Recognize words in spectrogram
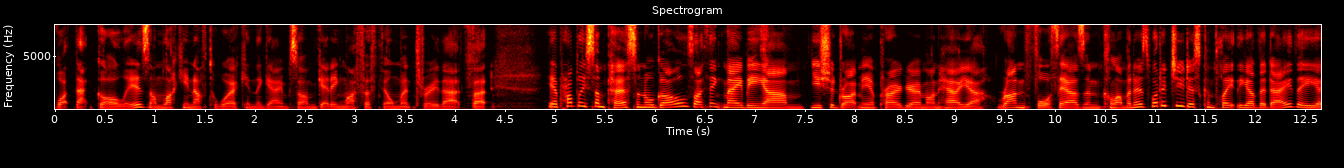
what that goal is. I'm lucky enough to work in the game, so I'm getting my fulfillment through that, but yeah, probably some personal goals. I think maybe um, you should write me a program on how you run 4,000 kilometres. What did you just complete the other day? The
